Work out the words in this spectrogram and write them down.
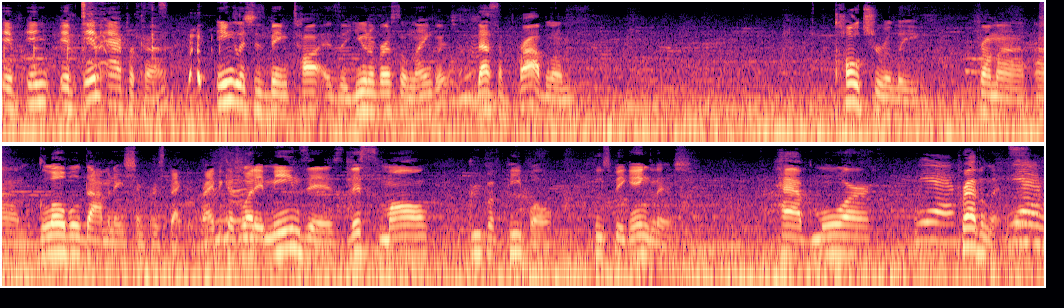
if in if in Africa English is being taught as a universal language, that's a problem culturally from a um, global domination perspective, right? Because what it means is this small group of people who speak English have more Yeah. prevalence. Yeah.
